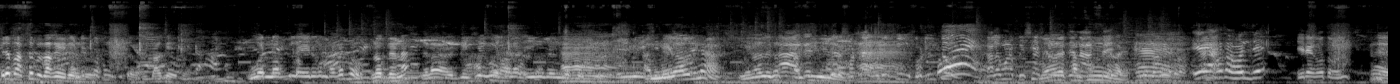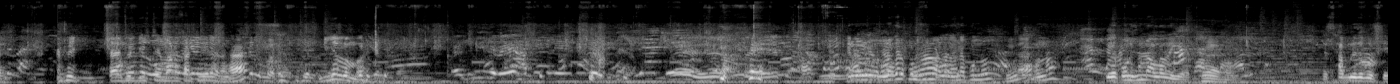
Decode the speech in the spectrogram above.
এটা বাস্তবে বাঘে। বাঘে উয়ার নখগুলো এরকম থাকে তো? না? আর মেলালে না মেলালে মানে হ্যাঁ বিশাল লম্বা। নগর কোন সময় আলাদা না পূর্ণ পূর্ণ কোন সময় আলাদা গিয়ে হ্যাঁ হ্যাঁ সামনে বসে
